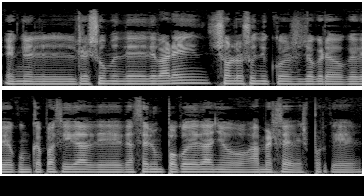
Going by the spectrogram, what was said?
en el resumen de, de, Bahrein son los únicos yo creo que veo con capacidad de, de, hacer un poco de daño a Mercedes porque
